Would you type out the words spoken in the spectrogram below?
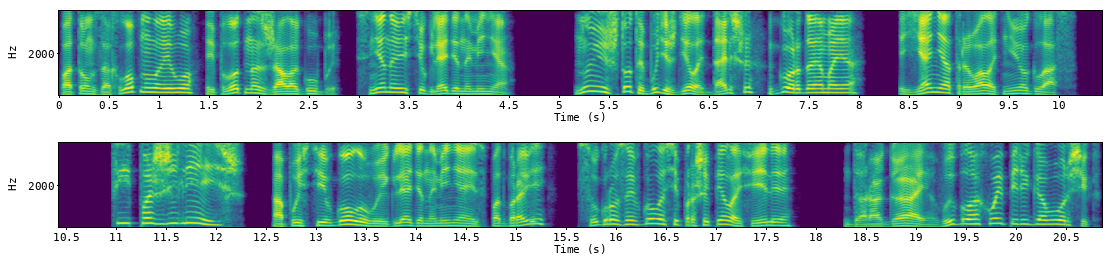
потом захлопнула его и плотно сжала губы, с ненавистью глядя на меня. «Ну и что ты будешь делать дальше, гордая моя?» Я не отрывал от нее глаз. «Ты пожалеешь!» Опустив голову и глядя на меня из-под бровей, с угрозой в голосе прошипела Фелия. «Дорогая, вы плохой переговорщик.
